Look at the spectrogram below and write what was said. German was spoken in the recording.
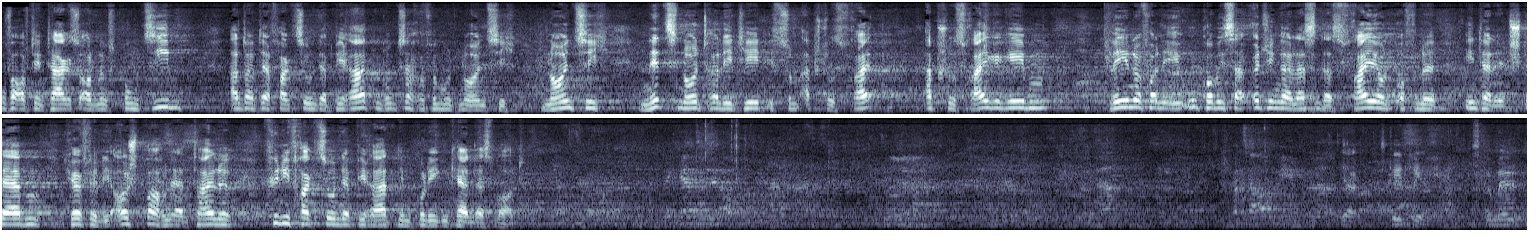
rufe auf den Tagesordnungspunkt 7, Antrag der Fraktion der Piraten, Drucksache 9590. Netzneutralität ist zum Abschluss, frei, Abschluss freigegeben. Pläne von EU-Kommissar Oettinger lassen das freie und offene Internet sterben. Ich öffne die Aussprache und erteile für die Fraktion der Piraten dem Kollegen Kern das Wort. Ja, steht hier gemeldet.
